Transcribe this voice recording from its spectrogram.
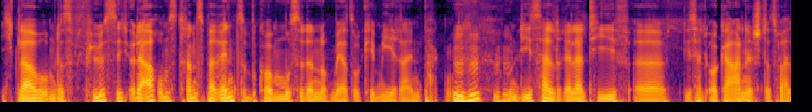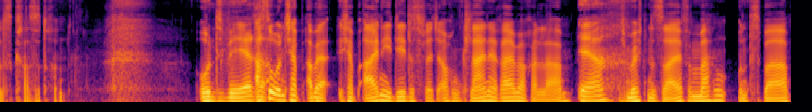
ich glaube, um das flüssig oder auch um es transparent zu bekommen, musst du dann noch mehr so Chemie reinpacken. Mhm. Und die ist halt relativ, äh, die ist halt organisch. Das war alles krasse dran. Und wäre. Achso, und ich habe aber ich habe eine Idee, das ist vielleicht auch ein kleiner Reiberalarm. Ja. Ich möchte eine Seife machen und zwar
